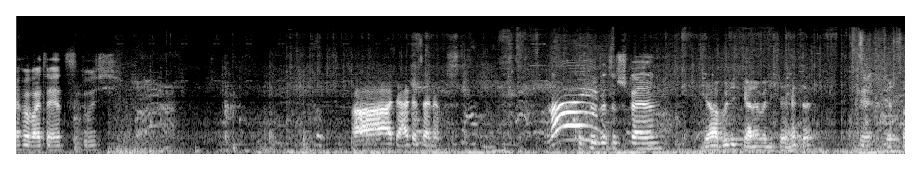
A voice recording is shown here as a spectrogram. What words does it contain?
Einfach weiter jetzt durch. Ah, der hatte seine. Kuppel bitte stellen. Ja, würde ich gerne, wenn ich der hätte. Okay. Jetzt. äh,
